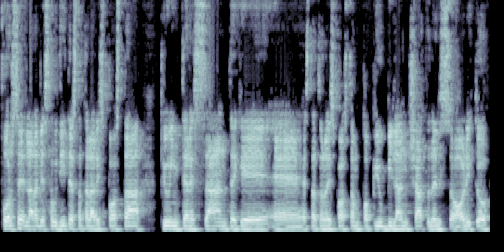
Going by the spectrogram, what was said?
forse l'Arabia Saudita è stata la risposta più interessante, che è, stata una risposta un po' più bilanciata del solito,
